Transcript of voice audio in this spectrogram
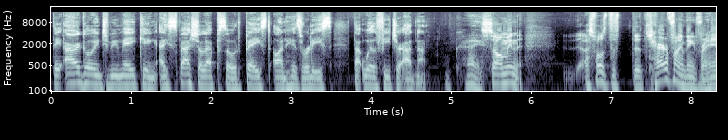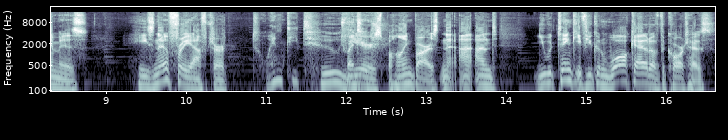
they are going to be making a special episode based on his release that will feature Adnan Okay, so I mean, I suppose the, the terrifying thing for him is he's now free after 22 20. years behind bars. And you would think if you can walk out of the courthouse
